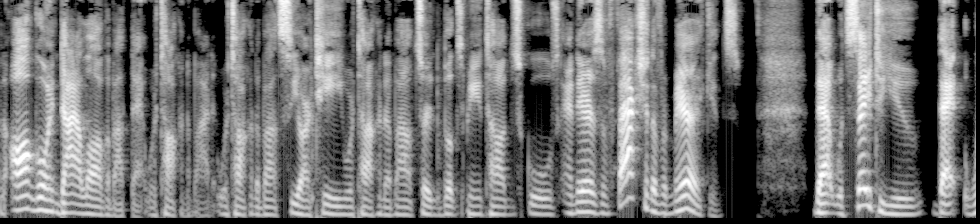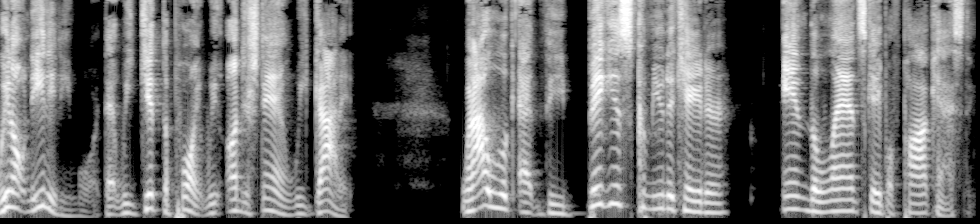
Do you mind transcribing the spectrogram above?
An ongoing dialogue about that. We're talking about it. We're talking about CRT. We're talking about certain books being taught in schools. And there's a faction of Americans that would say to you that we don't need anymore, that we get the point, we understand, we got it. When I look at the biggest communicator in the landscape of podcasting,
